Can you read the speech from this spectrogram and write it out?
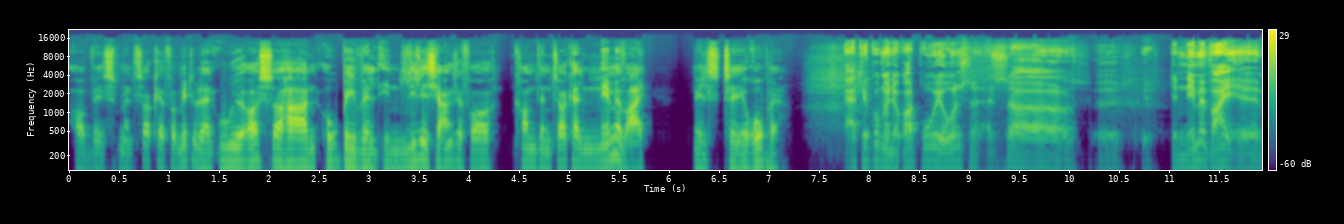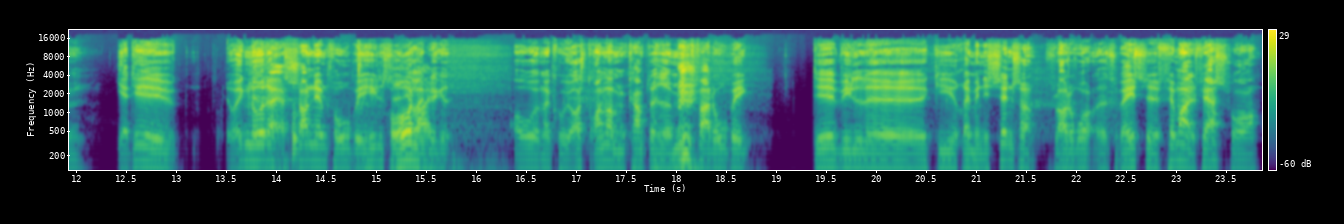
Og hvis man så kan få Midtjylland ude også, så har en OB vel en lille chance for at komme den såkaldte nemme vej, Niels, til Europa. Ja, det kunne man jo godt bruge i Odense. Altså, øh, den nemme vej, øh, ja, det, det er jo ikke noget, der er så nemt for OB hele tiden Åh, i øjeblikket. Og øh, man kunne jo også drømme om en kamp, der hedder Middelfart OB. Det ville øh, give reminiscenser, flot ord, øh, tilbage til 75, hvor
